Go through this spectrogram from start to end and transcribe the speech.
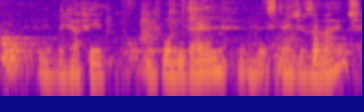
He'll be happy with one down in this stage of the match.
